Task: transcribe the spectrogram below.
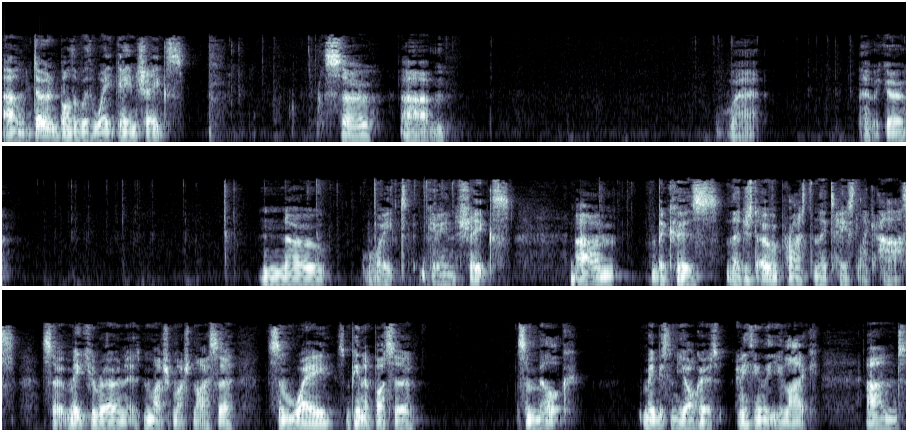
Um, don't bother with weight gain shakes. So, um, where, there we go. No weight gain shakes. Um, because they're just overpriced and they taste like ass. So make your own is much, much nicer. Some whey, some peanut butter, some milk, maybe some yogurt, anything that you like, and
